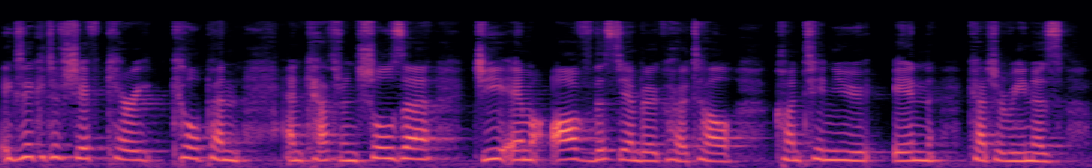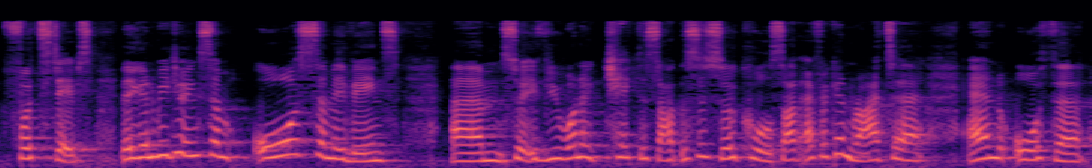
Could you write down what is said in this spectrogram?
executive chef Kerry Kilpin, and Catherine Schulzer, GM of the Steenberg Hotel, continue in Katerina's footsteps. They're going to be doing some awesome events. Um, so if you want to check this out, this is so cool. South African writer and author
